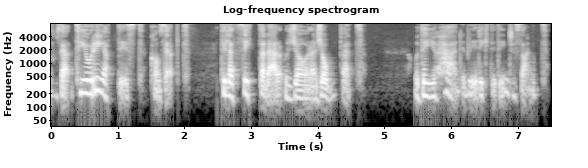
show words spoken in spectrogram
vad ska säga, teoretiskt koncept till att sitta där och göra jobbet. Och det är ju här det blir riktigt intressant.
